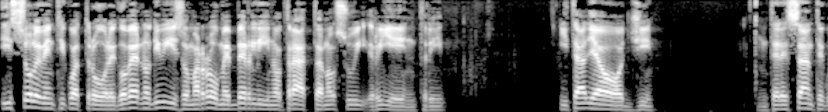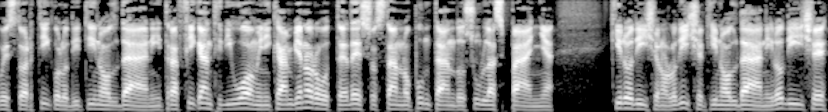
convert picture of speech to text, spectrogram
Il sole 24 ore, governo diviso, ma Roma e Berlino trattano sui rientri. Italia oggi. Interessante questo articolo di Tino Oldani. I trafficanti di uomini cambiano rotta e adesso stanno puntando sulla Spagna. Chi lo dice? Non lo dice Tino Oldani, lo dice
